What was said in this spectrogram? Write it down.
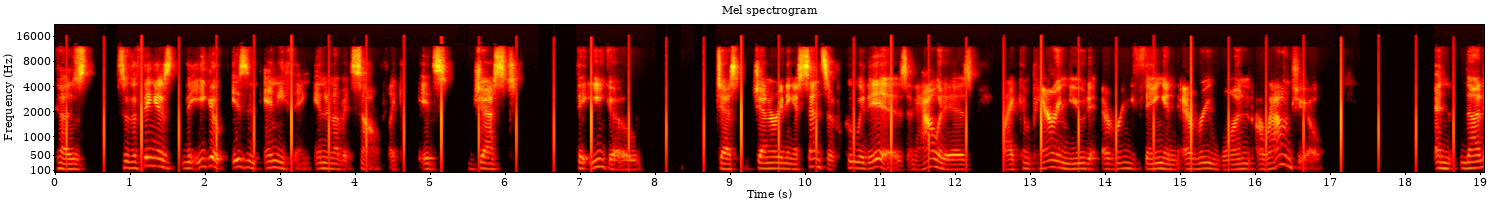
Because, so the thing is, the ego isn't anything in and of itself. Like, it's just the ego just generating a sense of who it is and how it is by comparing you to everything and everyone around you. And not,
